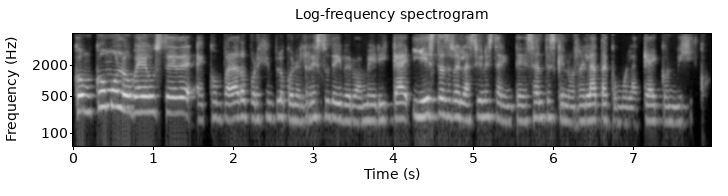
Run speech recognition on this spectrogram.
¿Cómo, cómo lo ve usted eh, comparado, por ejemplo, con el resto de Iberoamérica y estas relaciones tan interesantes que nos relata como la que hay con México?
